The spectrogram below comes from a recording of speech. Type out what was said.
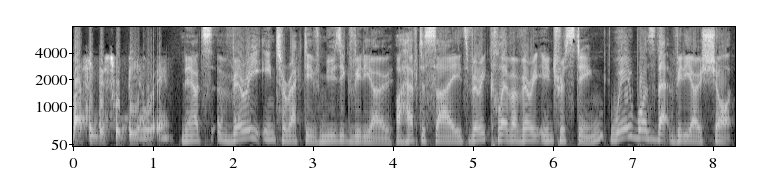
I think this would be our aim. Now it's a very interactive music video. I have to say, it's very clever, very interesting. Where was that video shot,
